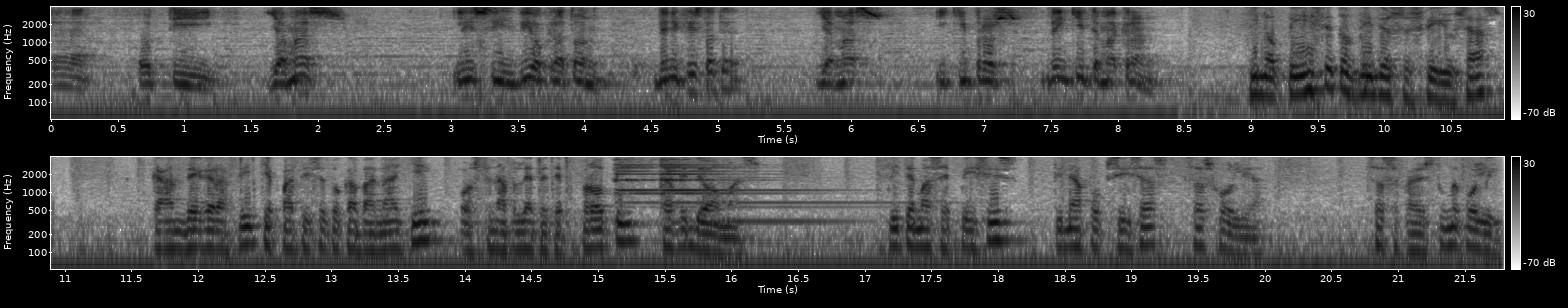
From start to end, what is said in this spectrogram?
ε, ότι για μας λύση δύο κρατών δεν υφίσταται, για μας η Κύπρος δεν κοίται μακράν. Κοινοποιήστε το βίντεο στους φίλους σας, κάντε εγγραφή και πατήστε το καμπανάκι ώστε να βλέπετε πρώτοι τα βίντεό μας. Πείτε μας επίσης την άποψή σας στα σχόλια. Σας ευχαριστούμε πολύ.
